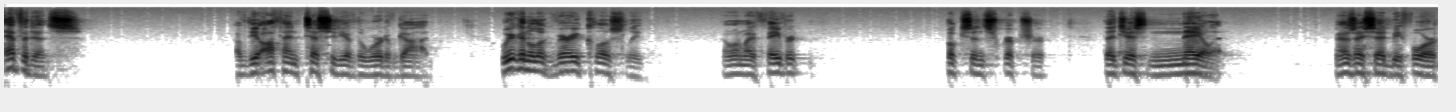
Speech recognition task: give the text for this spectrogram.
evidence of the authenticity of the Word of God. We're going to look very closely at one of my favorite books in Scripture that just nail it. As I said before,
